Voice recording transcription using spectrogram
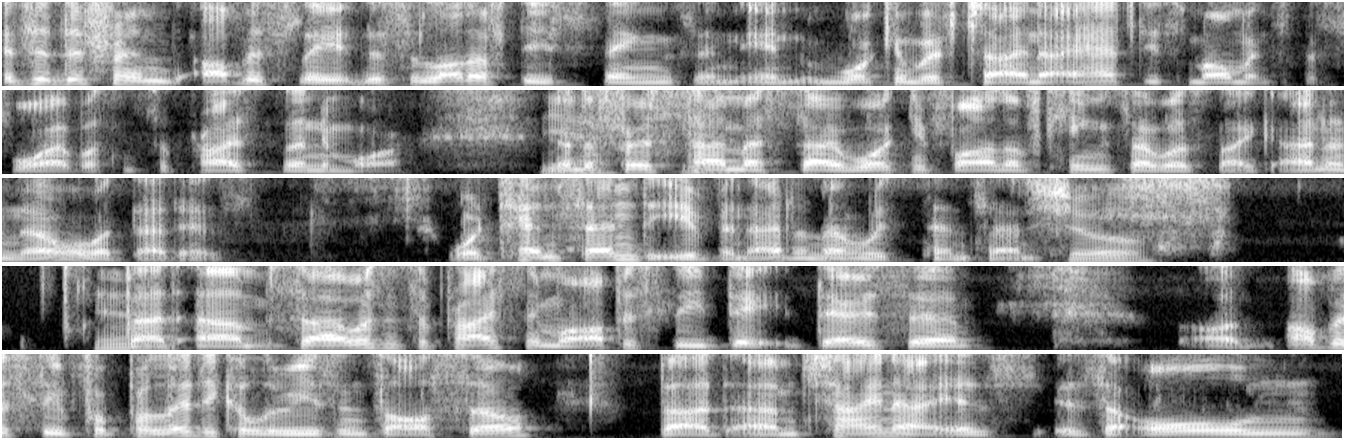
it's a different. Obviously, there's a lot of these things in in working with China. I had these moments before. I wasn't surprised anymore. Yeah. the first time I started working for Honor of Kings, I was like, I don't know what that is or Tencent even. I don't know who is Tencent. Sure. Yeah. But um, so I wasn't surprised anymore. Obviously, they, there's a uh, obviously for political reasons also, but um, China is is a own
